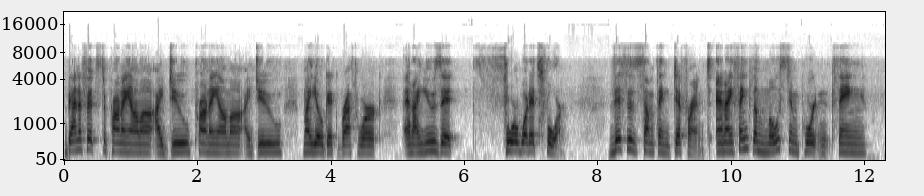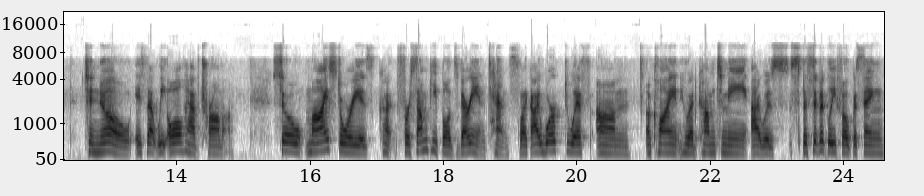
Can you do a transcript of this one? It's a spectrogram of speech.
benefits to pranayama. I do pranayama, I do my yogic breath work, and I use it for what it's for this is something different. And I think the most important thing to know is that we all have trauma. So my story is for some people it's very intense. Like I worked with um, a client who had come to me. I was specifically focusing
